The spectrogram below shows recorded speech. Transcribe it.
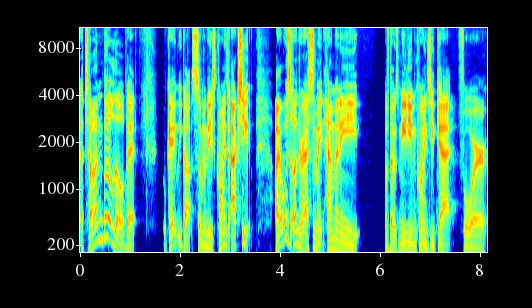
a ton, but a little bit. Okay, we got some of these coins. Actually, I always underestimate how many of those medium coins you get for,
